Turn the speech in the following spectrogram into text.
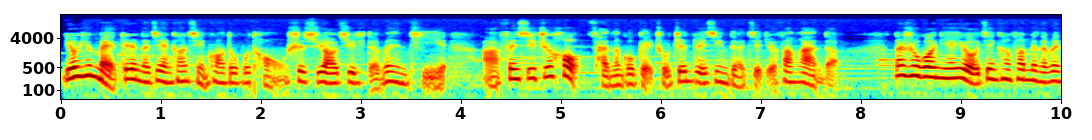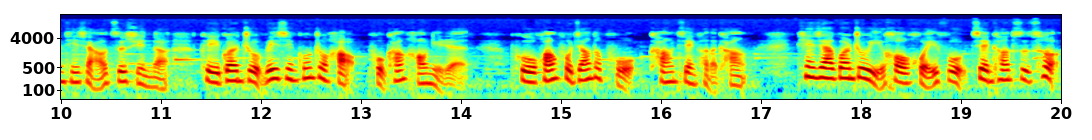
由于每个人的健康情况都不同，是需要具体的问题啊分析之后才能够给出针对性的解决方案的。那如果你也有健康方面的问题想要咨询呢，可以关注微信公众号“普康好女人”，普黄浦江的普康健康的康，添加关注以后回复“健康自测”，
